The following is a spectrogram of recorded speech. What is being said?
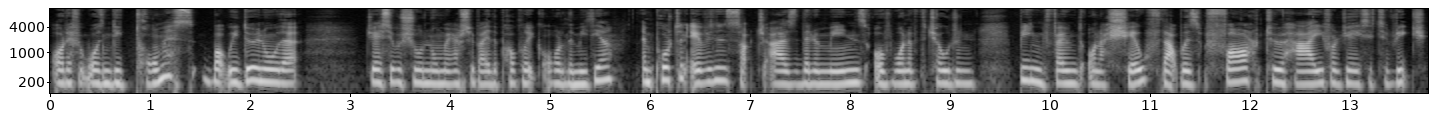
or if it was indeed Thomas, but we do know that Jessie was shown no mercy by the public or the media. Important evidence, such as the remains of one of the children being found on a shelf that was far too high for Jessie to reach,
